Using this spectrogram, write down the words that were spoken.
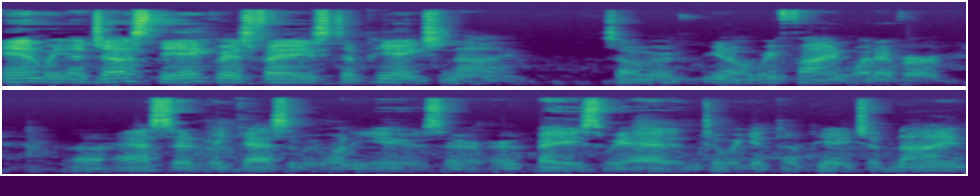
And we adjust the aqueous phase to pH 9. So, we, you know, we find whatever uh, acid, weak acid we want to use or, or base, we add it until we get to a pH of 9.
